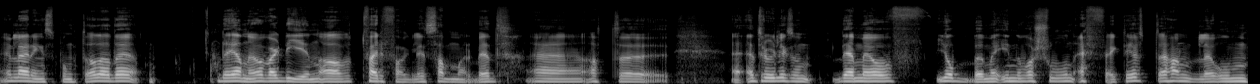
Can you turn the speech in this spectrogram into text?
læringspunkter. Da. Det, det ene er jo verdien av tverrfaglig samarbeid. At jeg tror liksom det med å jobbe med innovasjon effektivt, det handler om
